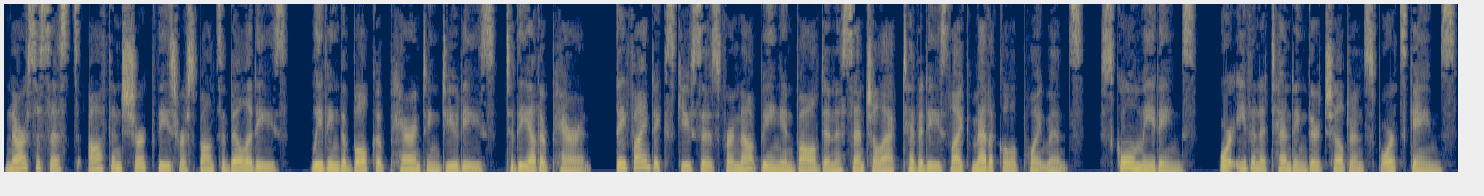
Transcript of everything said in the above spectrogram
narcissists often shirk these responsibilities, leaving the bulk of parenting duties to the other parent. They find excuses for not being involved in essential activities like medical appointments, school meetings, or even attending their children's sports games.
